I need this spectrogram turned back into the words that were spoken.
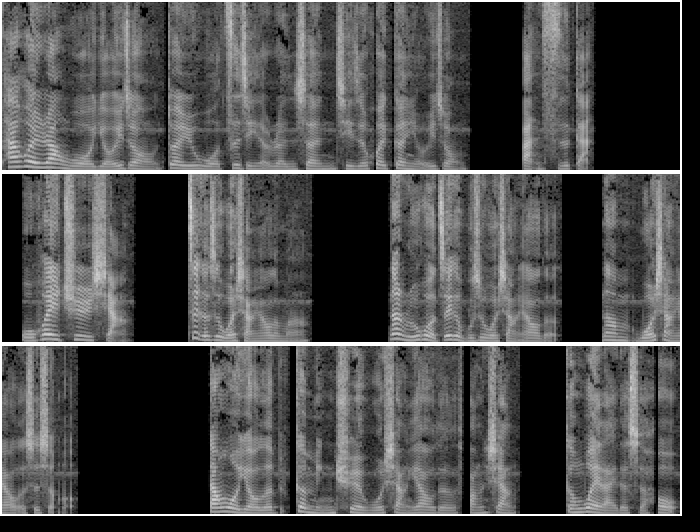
它会让我有一种对于我自己的人生，其实会更有一种反思感。我会去想，这个是我想要的吗？那如果这个不是我想要的，那我想要的是什么？当我有了更明确我想要的方向跟未来的时候，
